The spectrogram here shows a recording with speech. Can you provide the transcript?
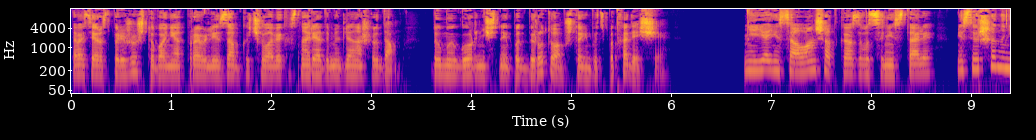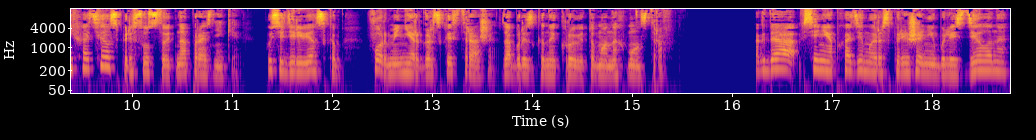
Давайте я распоряжусь, чтобы они отправили из замка человека с нарядами для наших дам. Думаю, горничные подберут вам что-нибудь подходящее». Ни я, ни Саланш отказываться не стали. Мне совершенно не хотелось присутствовать на празднике, пусть и деревенском, в форме нергорской стражи, забрызганной кровью туманных монстров. Когда все необходимые распоряжения были сделаны,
